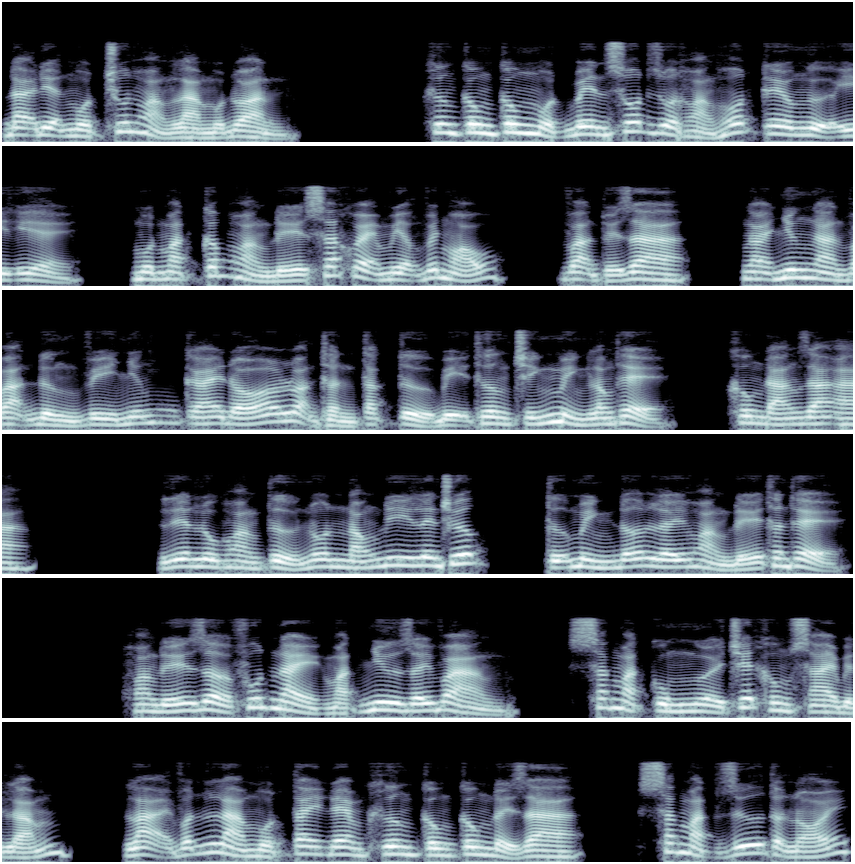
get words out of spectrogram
Đại điện một chút hoảng làm một đoàn. Khương công công một bên sốt ruột hoảng hốt kêu ngự y y, một mặt cấp hoàng đế sát khỏe miệng vết máu, vạn tuế ra, ngại nhưng ngàn vạn đừng vì những cái đó loạn thần tặc tử bị thương chính mình long thể, không đáng ra a. Liên lục hoàng tử nôn nóng đi lên trước, tự mình đỡ lấy hoàng đế thân thể. Hoàng đế giờ phút này mặt như giấy vàng, sắc mặt cùng người chết không sai biệt lắm, lại vẫn là một tay đem Khương Công Công đẩy ra, sắc mặt giữ tận nói,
